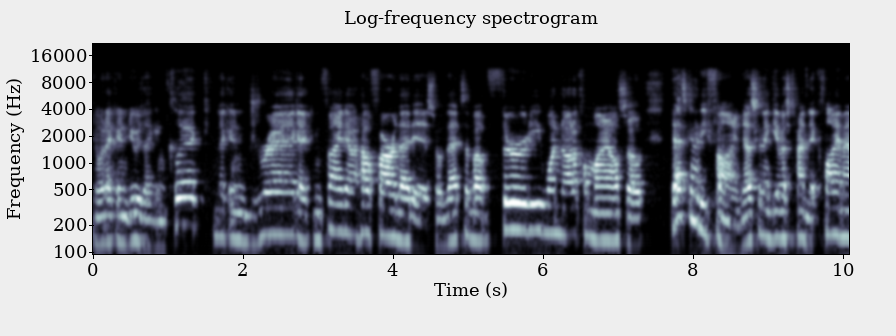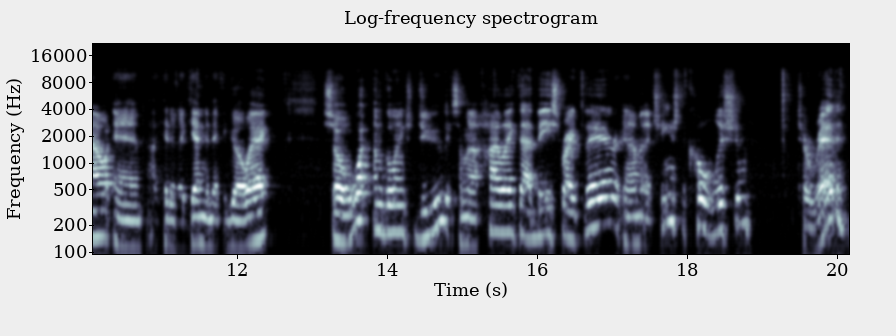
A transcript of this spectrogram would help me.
and what I can do is I can click, and I can drag, I can find out how far that is. So that's about 31 nautical miles, so that's going to be fine. That's going to give us time to climb out, and I hit it again to make it go away. So what I'm going to do is I'm going to highlight that base right there, and I'm going to change the coalition to red.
